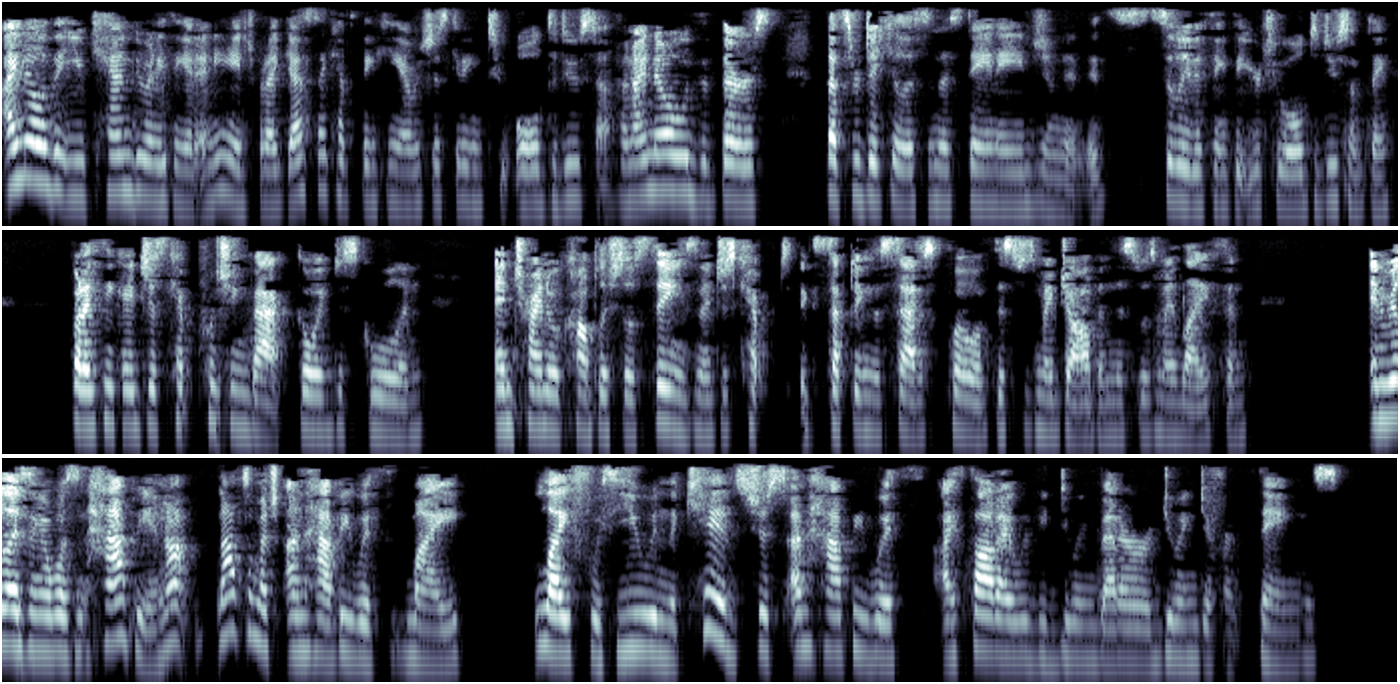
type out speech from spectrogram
I know that you can do anything at any age, but I guess I kept thinking I was just getting too old to do stuff. And I know that there's, that's ridiculous in this day and age and it, it's silly to think that you're too old to do something. But I think I just kept pushing back going to school and, and trying to accomplish those things. And I just kept accepting the status quo of this was my job and this was my life and, and realizing I wasn't happy and not, not so much unhappy with my life with you and the kids, just unhappy with I thought I would be doing better or doing different things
